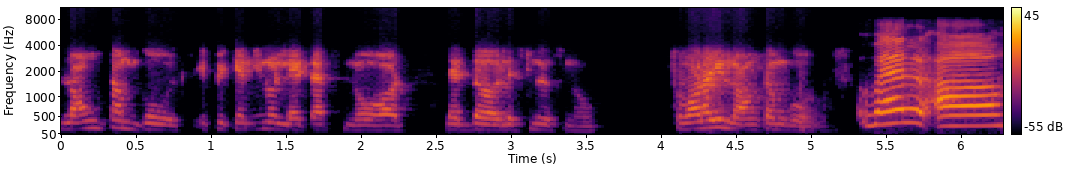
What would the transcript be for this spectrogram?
long term goals if you can you know let us know or let the listeners know. So what are your long term goals? Well uh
